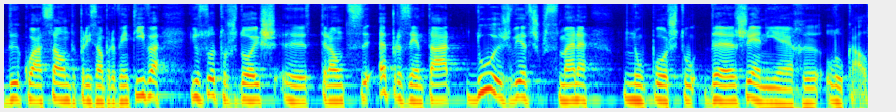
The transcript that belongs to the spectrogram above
de coação de prisão preventiva e os outros dois eh, terão de se apresentar duas vezes por semana no posto da GNR local.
